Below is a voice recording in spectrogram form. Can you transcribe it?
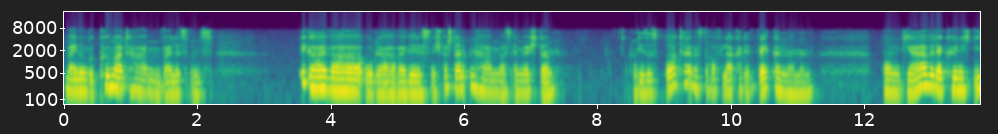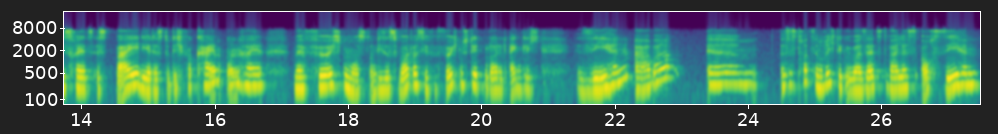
Meinung gekümmert haben, weil es uns egal war oder weil wir es nicht verstanden haben, was er möchte. Und dieses Urteil, was darauf lag, hat er weggenommen. Und Jahwe, der König Israels, ist bei dir, dass du dich vor keinem Unheil mehr fürchten musst. Und dieses Wort, was hier für fürchten steht, bedeutet eigentlich sehen, aber ähm, es ist trotzdem richtig übersetzt, weil es auch sehen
